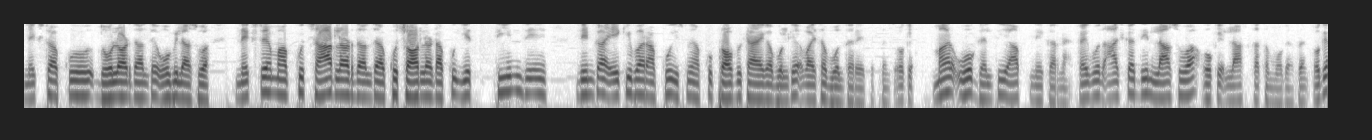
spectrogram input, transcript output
नेक्स्ट आपको दो लॉट डालते, वो भी लॉस हुआ। नेक्स्ट टाइम आपको चार लॉट डालते, आपको चार लॉट आपको ये तीन दिन दिन का एक ही बार आपको इसमें आपको प्रॉफिट आएगा बोल के वैसा बोलते रहते फ्रेंड्स ओके? मगर वो गलती आप नहीं करना है। कई बोल आज का दिन लॉस हुआ, ओके लॉस खत्म हो गया फ्रेंड ओके?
